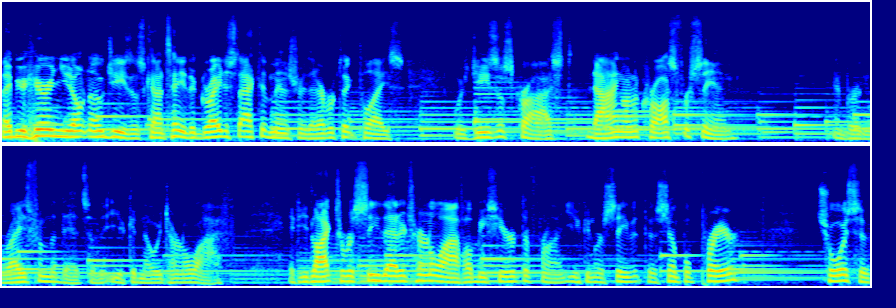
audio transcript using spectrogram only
Maybe you're here and you don't know Jesus. Can I tell you the greatest act of ministry that ever took place was Jesus Christ dying on a cross for sin and being raised from the dead so that you could know eternal life. If you'd like to receive that eternal life, I'll be here at the front. You can receive it through a simple prayer, choice of,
